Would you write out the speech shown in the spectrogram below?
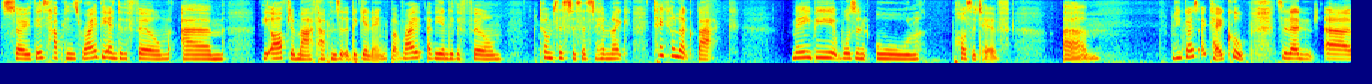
So this happens right at the end of the film. Um, the aftermath happens at the beginning, but right at the end of the film, Tom's sister says to him, like, take a look back. Maybe it wasn't all positive. Um, he goes, okay, cool. So then uh,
